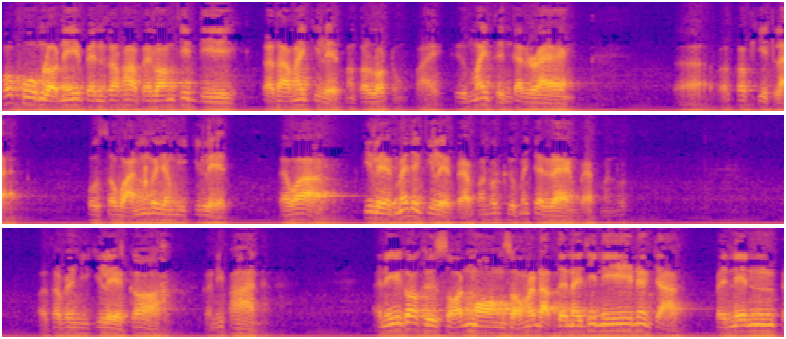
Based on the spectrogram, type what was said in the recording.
ภพภูมิเหล่านี้เป็นสภาพแวดล้อมที่ดีก็ทำให้กิเลสมันก็ลดลงไป คือไม่ถึงกันแรงก็ผิดแหละปุสวรรค์ก็ยังมีกิเลส แต่ว่ากิเลสไม่ใช่กิเลสแบบมนุษย์ คือไม่ใช่แรงแบบมนุษย์เพราะถ้าไม่มีกิเลสก็ก็นิพพาน อันนี้ก็คือสอนมองสองระดับแต่ในที่นี้เนื่องจากไปเน้นไป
